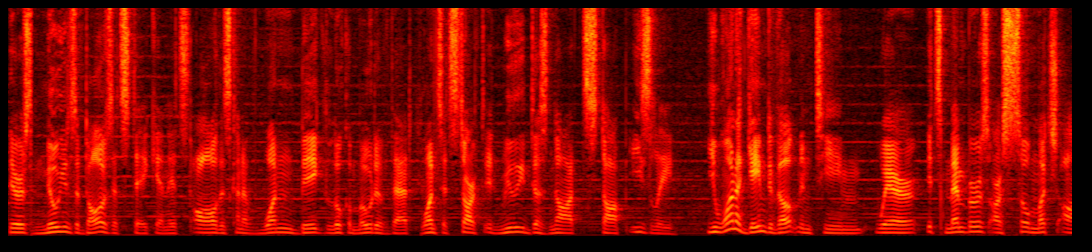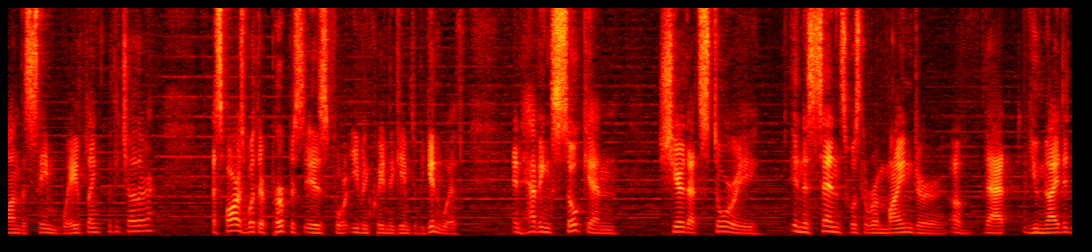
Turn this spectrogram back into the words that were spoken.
there's millions of dollars at stake, and it's all this kind of one big locomotive that once it starts, it really does not stop easily. You want a game development team where its members are so much on the same wavelength with each other, as far as what their purpose is for even creating the game to begin with, and having Soken share that story in a sense was the reminder of that united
